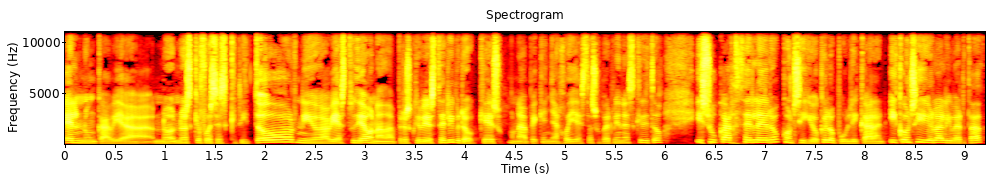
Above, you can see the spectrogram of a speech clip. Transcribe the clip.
Él nunca había, no, no, es que fuese escritor ni había estudiado nada, pero escribió este libro, que es una pequeña joya, está súper bien escrito, y su carcelero consiguió que lo publicaran y consiguió la libertad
